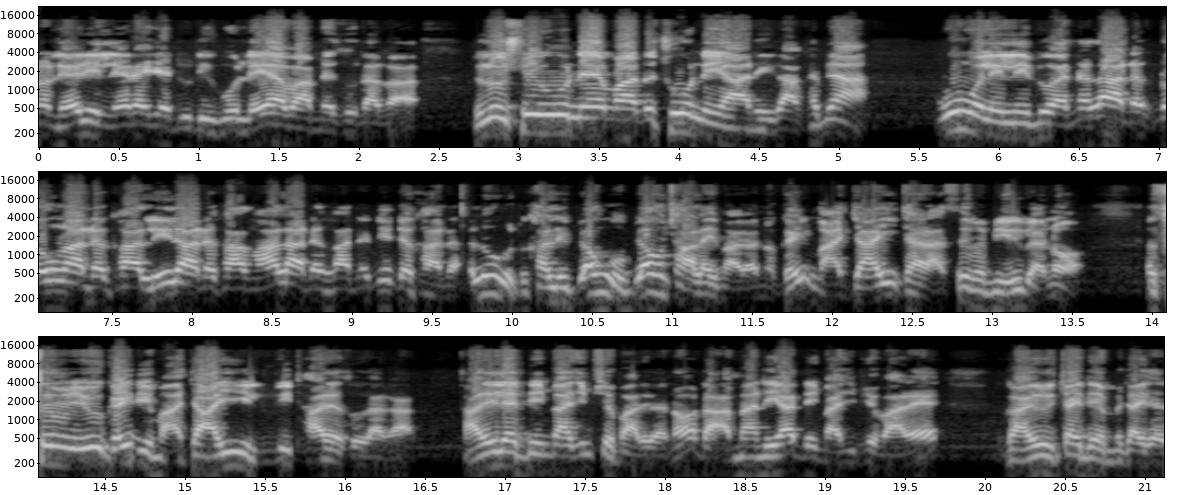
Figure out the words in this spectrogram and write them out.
တော့လဲတင်လဲထိုက်တဲ့လူတွေကိုလဲရပါမယ်ဆိုတာကဒီလိုရွှေဦးနယ်မှာတချို့နေရာတွေကခင်ဗျ ဝုံဝင်လင်းလင်းပြော2လ3လတစ်ခါ4လတစ်ခါ5လတစ်ခါတစ်နှစ်တစ်ခါအဲ့လိုတစ်ခါလေးပြောင်းကိုပြောင်းချလိုက်ပါဗျာနော်ဂိတ်မှာအကြာကြီးထားတာအဆင်မပြေဘူးဗျာနော်အဆင်မပြေဘူးဂိတ်တွေမှာအကြာကြီးလူတွေထားတယ်ဆိုတာကဒါလေးလည်းတင်ပြချင်းဖြစ်ပါတယ်ဗျာနော်ဒါအမှန်တရားတင်ပြချင်းဖြစ်ပါတယ်ဂါရီတို့ကြိုက်တယ်မကြိုက်တယ်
